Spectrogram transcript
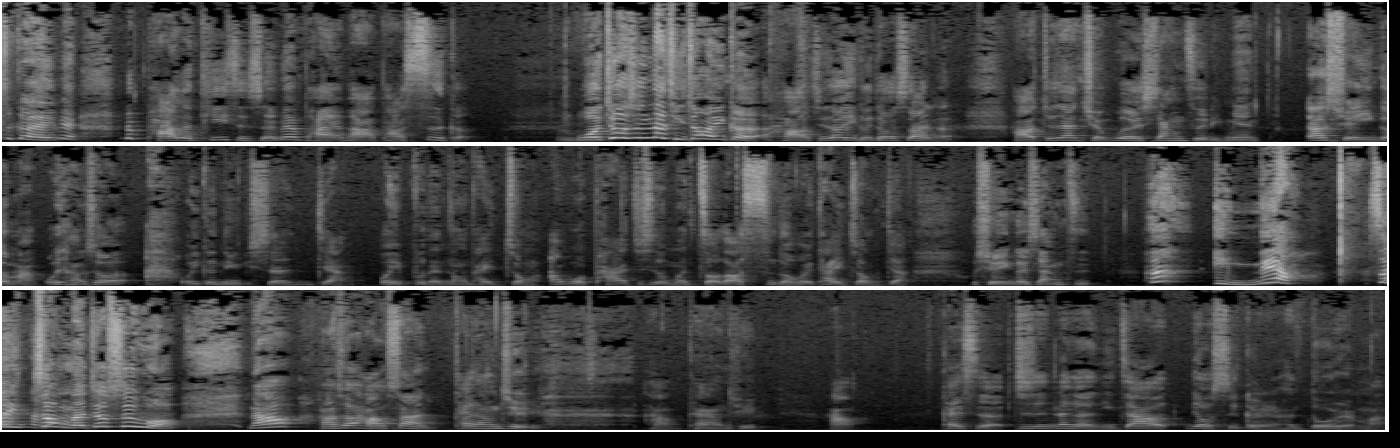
十个人里面就爬个梯子，随便爬一爬，爬四个。我就是那其中一个，好，其中一个就算了。好，就在全部的箱子里面要选一个嘛。我想说啊，我一个女生这样，我也不能弄太重啊，我怕就是我们走到四楼会太重这样。我选一个箱子，啊，饮料最重的就是我。然后好说好算了，抬上去，好抬上去，好开始了，就是那个你知道六十个人很多人嘛，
